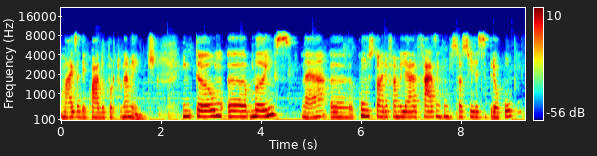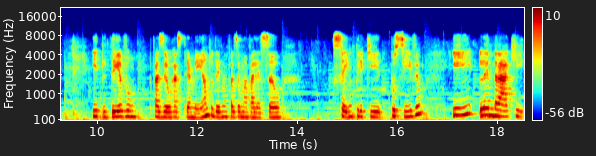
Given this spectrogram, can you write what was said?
mais adequado oportunamente. Então, uh, mães né, uh, com história familiar fazem com que suas filhas se preocupem e devam fazer o rastreamento, devam fazer uma avaliação sempre que possível. E lembrar que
